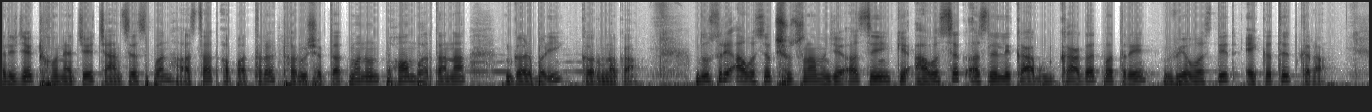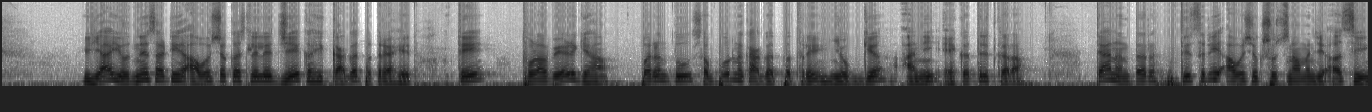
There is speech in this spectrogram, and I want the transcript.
रिजेक्ट होण्याचे चान्सेस पण असतात अपात्र ठरू शकतात. म्हणून फॉर्म भरताना गडबडी करू नका. दुसरी आवश्यक सूचना म्हणजे अशी की आवश्यक असलेली का कागदपत्रे व्यवस्थित एकत्रित करा. या योजनेसाठी आवश्यक असलेले जे काही कागदपत्रे आहेत ते थोडा वेळ घ्या परंतु संपूर्ण कागदपत्रे योग्य आणि एकत्रित करा. त्यानंतर तिसरी आवश्यक सूचना म्हणजे अशी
